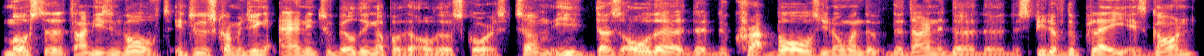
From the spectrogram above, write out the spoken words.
most of the time he's involved into the scrummaging and into building up of, the, of those scores. So um, he does all the, the, the crap balls. You know when the the, dyna, the the the speed of the play is gone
